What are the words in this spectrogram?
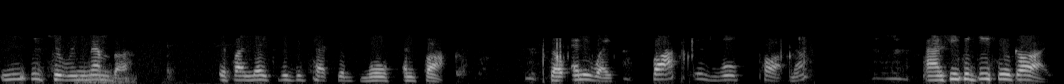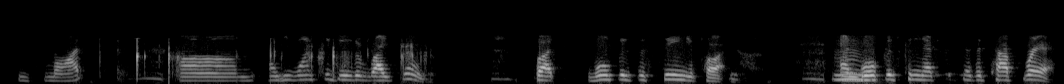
easy to remember if I make the detectives Wolf and Fox. So anyway, Fox is Wolf's partner, and he's a decent guy. He's smart, um, and he wants to do the right thing. But Wolf is the senior partner, and Mm. Wolf is connected to the top brass.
